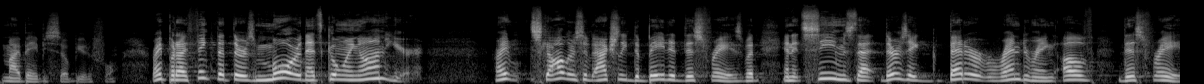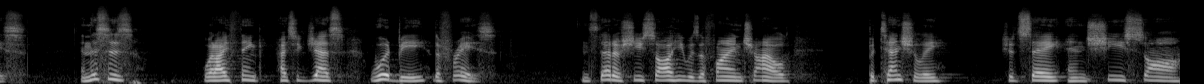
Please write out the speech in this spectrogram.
my baby's so beautiful, right? But I think that there's more that's going on here, right? Scholars have actually debated this phrase, but, and it seems that there's a better rendering of this phrase. And this is what I think, I suggest, would be the phrase. Instead of she saw he was a fine child, potentially should say, and she saw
